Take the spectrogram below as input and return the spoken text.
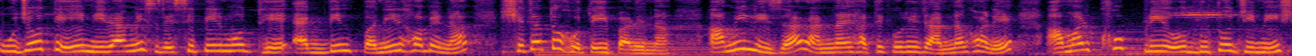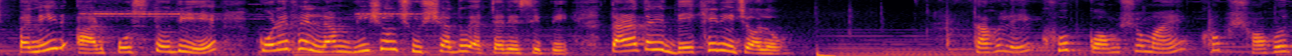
পুজোতে নিরামিষ রেসিপির মধ্যে একদিন পনির হবে না, সেটা তো হতেই পারে না। আমি লিজা, রান্নায় হাতে করি রান্নাঘরে, আমার খুব প্রিয় দুটো জিনিস পনির আর পোস্ত দিয়ে করে ফেললাম ভীষণ সুস্বাদু একটা রেসিপি তাড়াতাড়ি দেখে নি, চলো। তাহলে খুব কম সময়ে খুব সহজ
